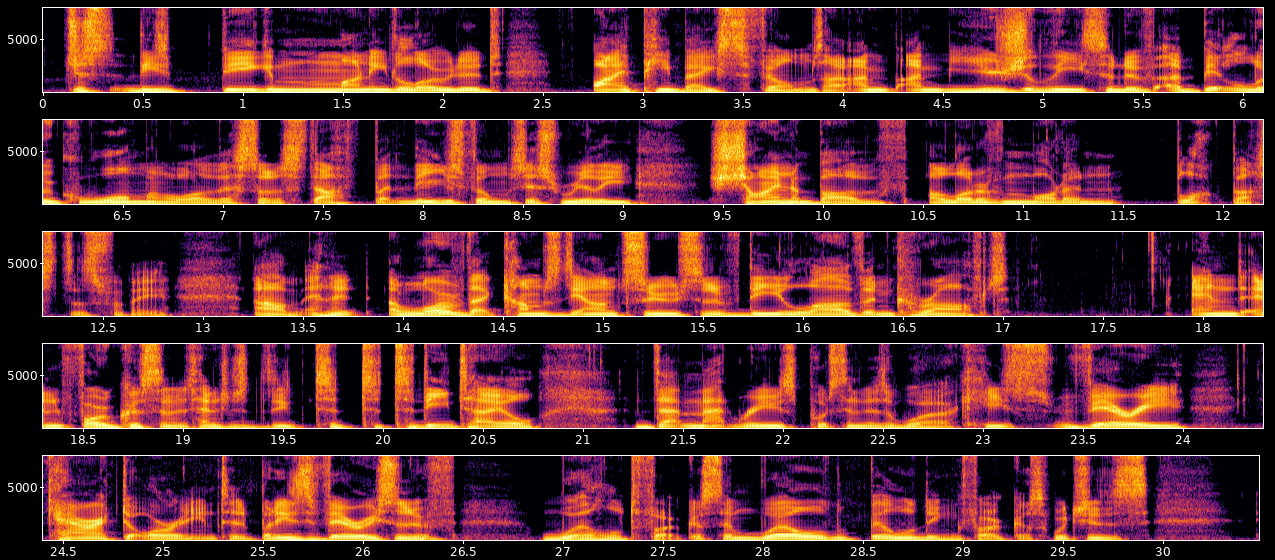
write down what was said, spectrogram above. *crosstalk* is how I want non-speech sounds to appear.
just these big money loaded IP based films. I, I'm I'm usually sort of a bit lukewarm on a lot of this sort of stuff, but these films just really shine above a lot of modern blockbusters for me. Um, and it, a lot of that comes down to sort of the love and craft and and focus and attention to, to, to, to detail that Matt Reeves puts in his work. He's very character oriented, but he's very sort of world focused and world building focused, which is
